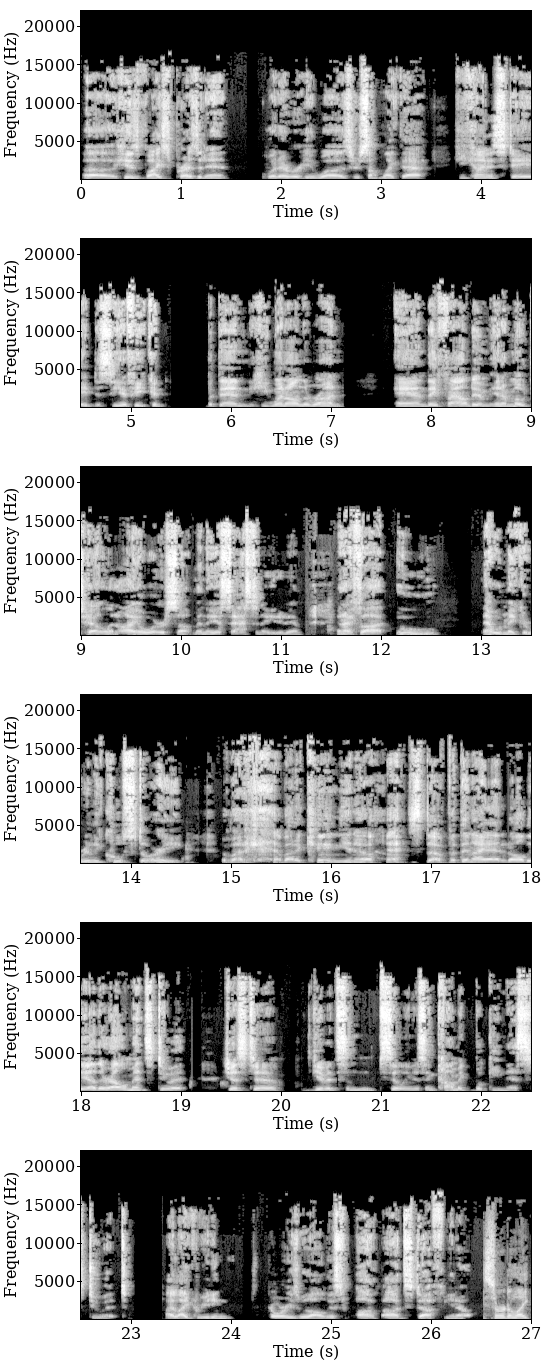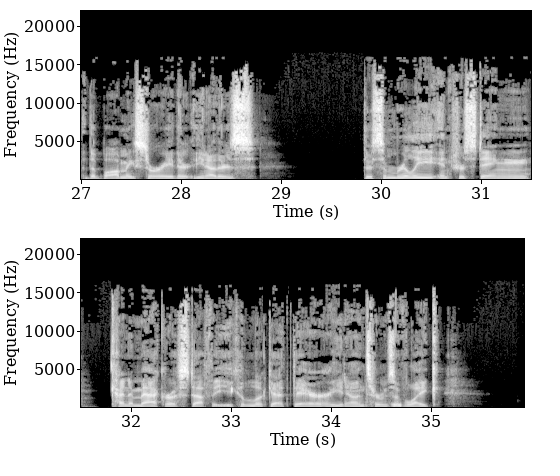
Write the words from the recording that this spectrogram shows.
uh, his vice president, whatever he was, or something like that, he kind of stayed to see if he could, but then he went on the run. And they found him in a motel in Iowa or something, and they assassinated him. And I thought, ooh, that would make a really cool story about a, about a king, you know, and stuff. But then I added all the other elements to it just to give it some silliness and comic bookiness to it. I like reading stories with all this odd, odd stuff, you know. Sort of like the bombing story. There, you know, there's there's some really interesting kind of macro stuff that you can look at there, you know, in terms of like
